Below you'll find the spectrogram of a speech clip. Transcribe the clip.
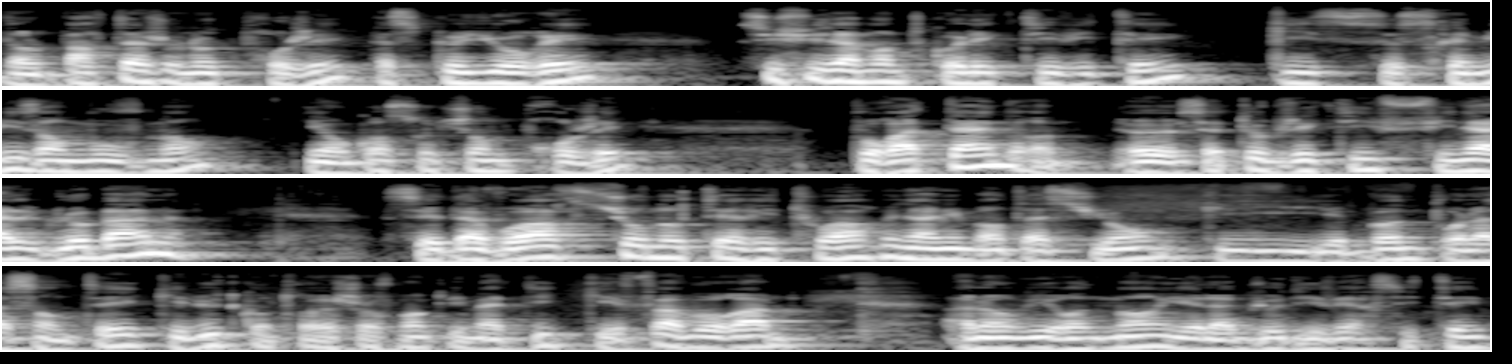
dans le partage de notre projet parce qu'il y aurait suffisamment de collectivités qui se seraient mises en mouvement et en construction de projets pour atteindre cet objectif final global, c'est d'avoir sur nos territoires une alimentation qui est bonne pour la santé, qui lutte contre le réchauffement climatique, qui est favorable à l'environnement et à la biodiversité.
